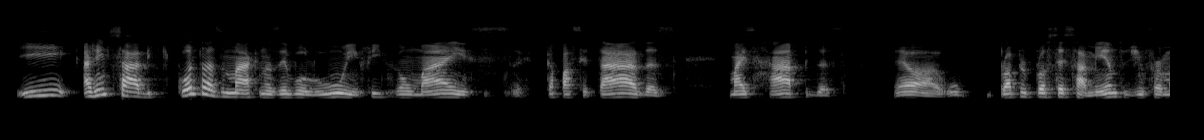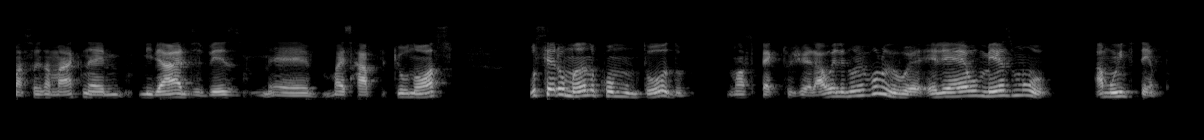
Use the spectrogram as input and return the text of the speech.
E a gente sabe que quanto as máquinas evoluem, ficam mais capacitadas, mais rápidas, né, ó, o próprio processamento de informações da máquina é milhares de vezes é, mais rápido que o nosso. O ser humano como um todo, no aspecto geral, ele não evoluiu. Ele é o mesmo há muito tempo.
